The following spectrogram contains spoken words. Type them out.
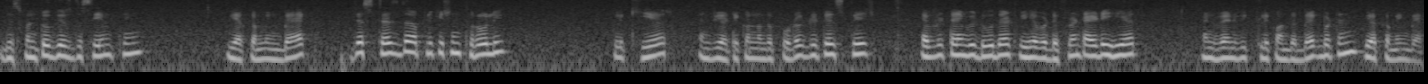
This one too gives the same thing. We are coming back. Just test the application thoroughly. Click here and we are taken on the product details page. Every time we do that we have a different id here. And when we click on the back button we are coming back.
